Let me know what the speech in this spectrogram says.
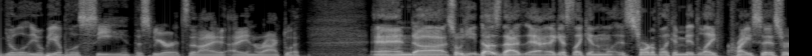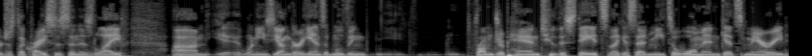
you'll you'll be able to see the spirits that I, I interact with. And uh, so he does that. I guess like in it's sort of like a midlife crisis or just a crisis in his life. Um, when he's younger, he ends up moving from Japan to the states. Like I said, meets a woman, gets married.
